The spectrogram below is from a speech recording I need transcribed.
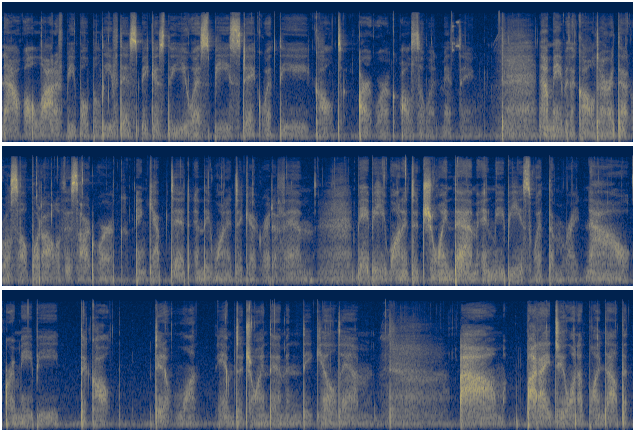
Now, a lot of people believe this because the USB stick with the cult artwork also went missing. Now, maybe the cult heard that Russell put all of this artwork and kept it, and they wanted to get rid of him. Maybe he wanted to join them, and maybe he's with them right now, or maybe the cult didn't want him to join them and they killed him. Um, but I do want to point out that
